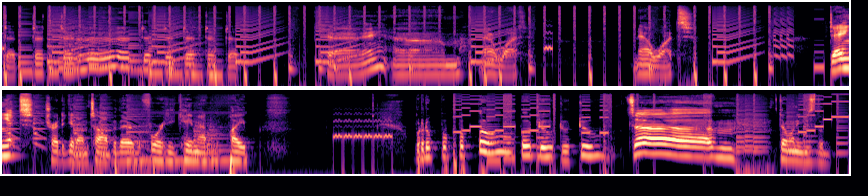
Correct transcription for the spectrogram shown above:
da da da da da da da Okay, um, now what? Now what? Dang it! Tried to get on top of there before he came out of the pipe. It's, um, don't want to use the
